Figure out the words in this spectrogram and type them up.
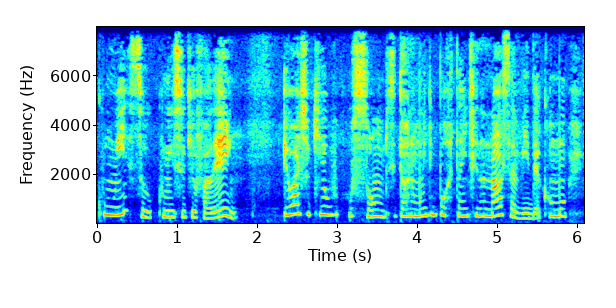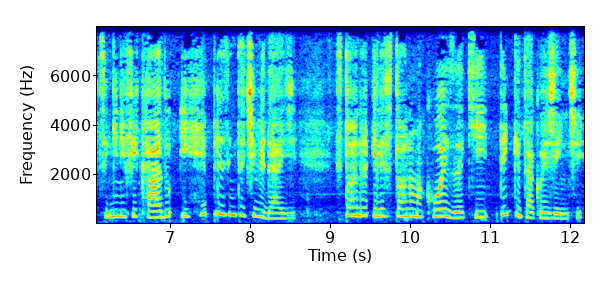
com isso, com isso que eu falei, eu acho que o, o som se torna muito importante na nossa vida, como significado e representatividade. Se torna, ele se torna uma coisa que tem que estar com a gente.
